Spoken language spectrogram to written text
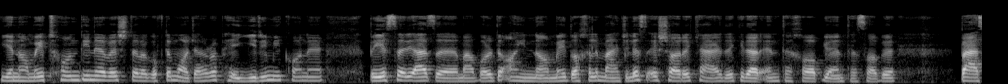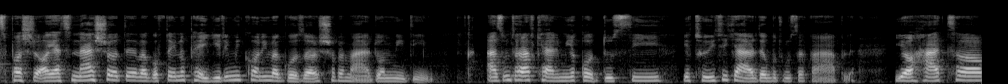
یه نامه تندی نوشته و گفته ماجرا رو پیگیری می‌کنه. به یه سری از موارد آین نامه داخل مجلس اشاره کرده که در انتخاب یا انتصاب بعض پاش رعایت نشده و گفته اینو پیگیری می‌کنیم و گزارش رو به مردم میدیم. از اون طرف کریمی قدوسی یه توییتی کرده بود روز قبل. یا حتی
